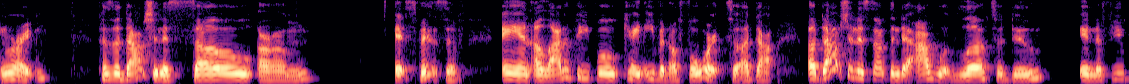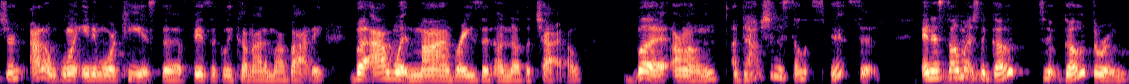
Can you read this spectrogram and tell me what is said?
Right. Because adoption is so um expensive. And a lot of people can't even afford to adopt. Adoption is something that I would love to do in the future. I don't want any more kids to physically come out of my body, but I wouldn't mind raising another child. But um, adoption is so expensive, and it's so mm-hmm. much to mm-hmm. go to go through.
